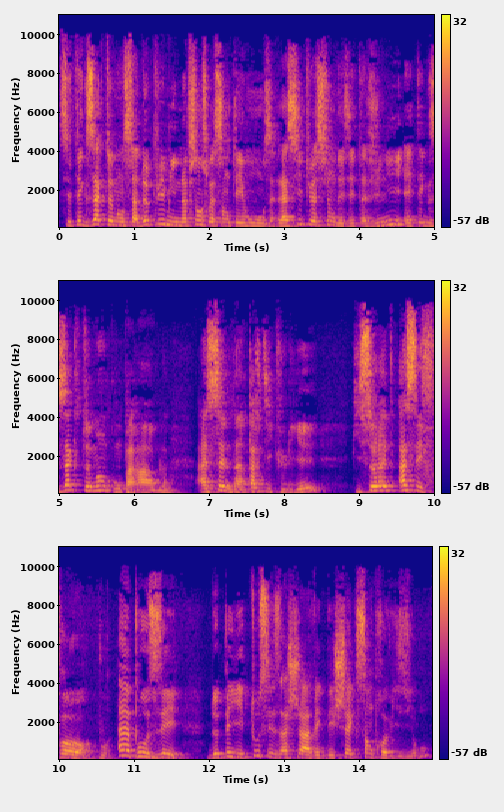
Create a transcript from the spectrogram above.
C'est exactement ça. Depuis 1971, la situation des États-Unis est exactement comparable à celle d'un particulier qui serait assez fort pour imposer de payer tous ses achats avec des chèques sans provision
